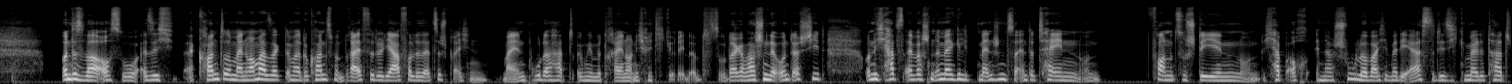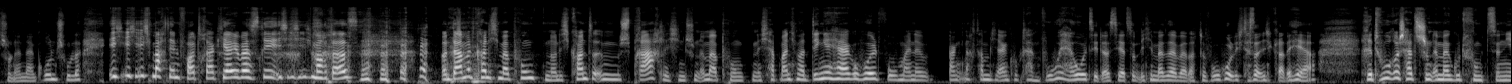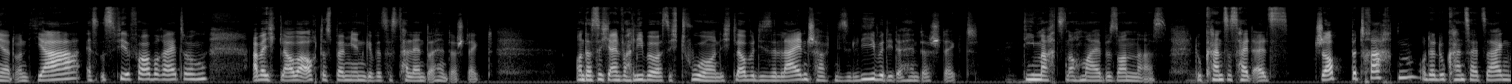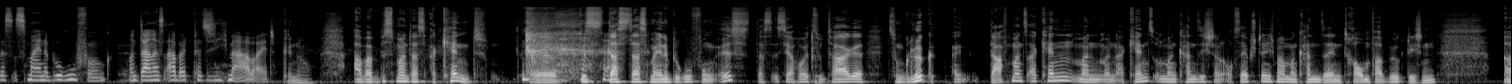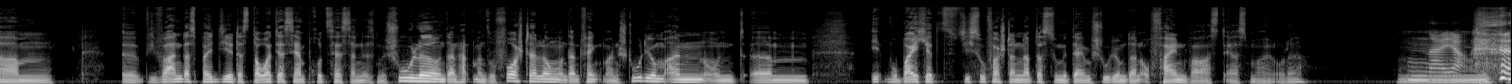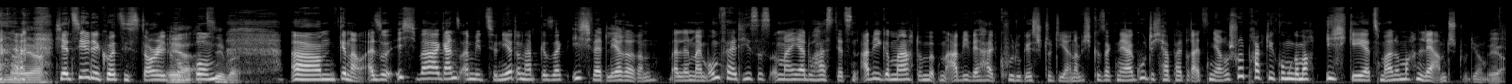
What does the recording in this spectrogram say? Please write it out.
Und es war auch so. Also ich konnte, meine Mama sagt immer, du konntest mit einem Dreivierteljahr volle Sätze sprechen. Mein Bruder hat irgendwie mit drei noch nicht richtig geredet. So, da war schon der Unterschied. Und ich habe es einfach schon immer geliebt, Menschen zu entertainen und vorne zu stehen. Und ich habe auch in der Schule, war ich immer die Erste, die sich gemeldet hat, schon in der Grundschule. Ich, ich, ich mache den Vortrag, ja, übers Reh, ich, ich, ich mache das. Und damit konnte ich immer punkten. Und ich konnte im Sprachlichen schon immer punkten. Ich habe manchmal Dinge hergeholt, wo meine Banknacht mich angeguckt haben, woher holt sie das jetzt? Und ich immer selber dachte, wo hole ich das eigentlich gerade her? Rhetorisch hat es schon immer gut funktioniert. Und ja, es ist viel Vorbereitung, aber ich glaube auch, dass bei mir ein gewisses Talent dahinter steckt. Und dass ich einfach liebe, was ich tue. Und ich glaube, diese Leidenschaft, diese Liebe, die dahinter steckt, die macht es nochmal besonders. Du kannst es halt als Job betrachten oder du kannst halt sagen, das ist meine Berufung. Und dann ist Arbeit plötzlich nicht mehr Arbeit. Genau. Aber bis man das erkennt, äh, bis dass das meine Berufung ist, das ist ja heutzutage zum Glück, äh, darf man es erkennen, man, man erkennt es und man kann sich dann auch selbstständig machen, man kann seinen Traum verwirklichen. Ähm, äh, wie war denn das bei dir? Das dauert ja sehr ein Prozess. Dann ist man Schule und dann hat man so Vorstellungen und dann fängt man ein Studium an und ähm, Wobei ich jetzt dich so verstanden habe, dass du mit deinem Studium dann auch fein warst erstmal, oder? Naja. Hm, naja. ich erzähle dir kurz die Story drumherum. Ja, ähm, genau, also ich war ganz ambitioniert und habe gesagt, ich werde Lehrerin. Weil in meinem Umfeld hieß es immer, ja, du hast jetzt ein Abi gemacht und mit dem Abi wäre halt cool, du gehst studieren. habe ich gesagt, naja gut, ich habe halt 13 Jahre Schulpraktikum gemacht, ich gehe jetzt mal und mache ein Lehramtsstudium. Ja.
